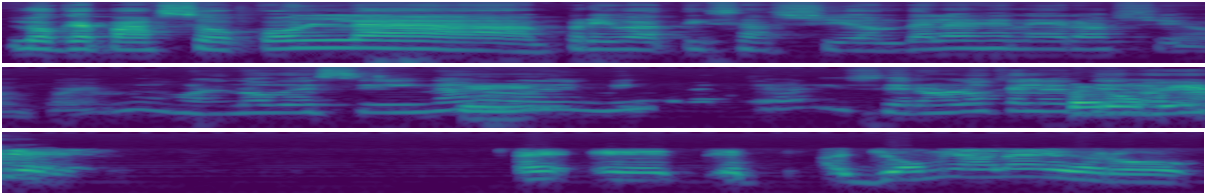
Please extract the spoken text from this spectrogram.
lo, que pasó con la privatización de la generación. Pues mejor no decir nada y mira, hicieron lo que les Pero mire, eh, eh, eh, yo me alegro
